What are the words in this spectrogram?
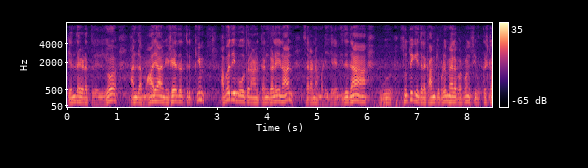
எந்த இடத்துல இல்லையோ அந்த மாயா நிஷேதத்திற்கு அவதிபூதனான தங்களை நான் சரணமடைகிறேன். இதுதான் சுத்திகீதத்தில் காமிக்கப்படும் மேலே பார்ப்போம் கிருஷ்ணா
